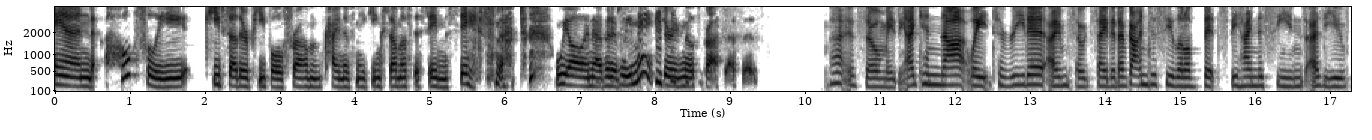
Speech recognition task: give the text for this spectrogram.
and hopefully keeps other people from kind of making some of the same mistakes that we all inevitably make during those processes. That is so amazing. I cannot wait to read it. I'm so excited. I've gotten to see little bits behind the scenes as you've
